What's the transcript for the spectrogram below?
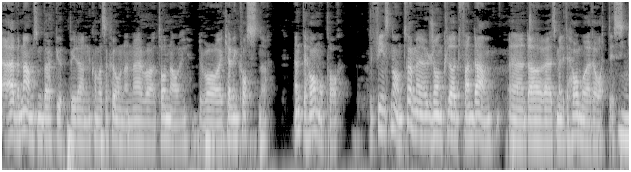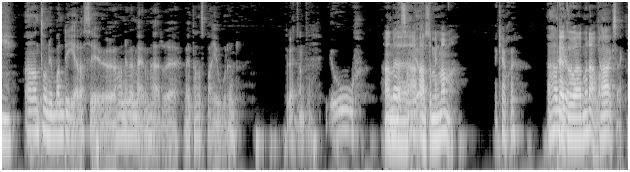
även namn som dök upp i den konversationen när jag var tonåring. Det var Kevin Costner. Inte homoporr. Det finns någon tror jag med Jean-Claude Van Damme. eh, där, eh, som är lite homoerotisk. Antonio Banderas är ju, han är väl med i de här, eh, vad heter han, spanjoren? Det vet inte. Jo, Han, eh, gör Allt om min mamma. kanske. Ja, Han Pedro gör, Almodovar. ja, exakt.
